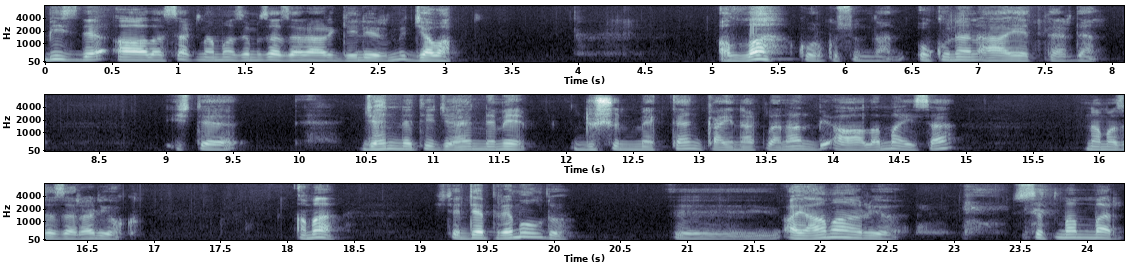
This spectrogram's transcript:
biz de ağlasak namazımıza zarar gelir mi? Cevap. Allah korkusundan, okunan ayetlerden, işte cenneti, cehennemi düşünmekten kaynaklanan bir ağlama ise namaza zarar yok. Ama işte deprem oldu, e, ayağım ağrıyor, sıtmam var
